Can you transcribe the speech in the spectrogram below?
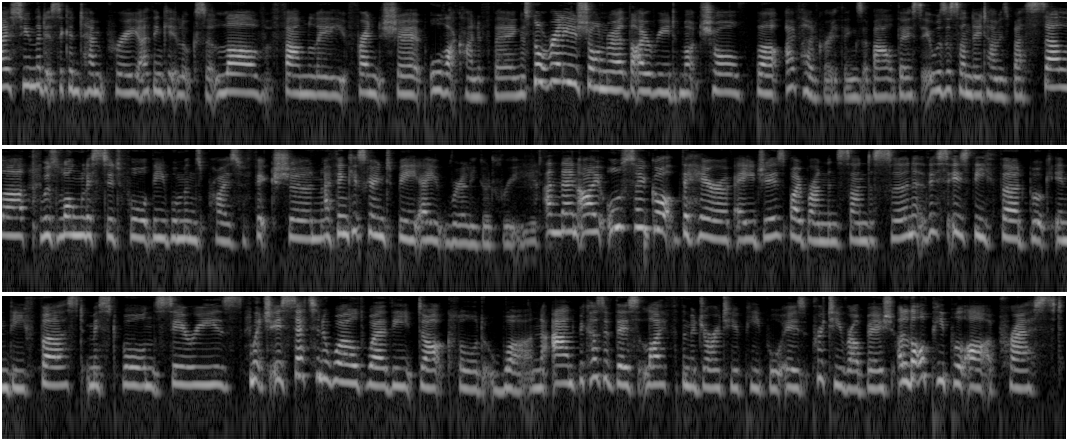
I assume that it's a contemporary. I think it looks at love, family, friendship, all that kind of thing. It's not really a genre that I read much of, but I've heard great things about this. It was a Sunday Times bestseller. It was longlisted for the Woman's Prize for Fiction. I think it's going to be a really good read. And then I also got The Hero of Ages by Brandon Sanderson. This is the third book in the first Mistborn series, which is set in a world where the Dark Lord won. And because of this, life for the majority of people is pretty rubbish rubbish. A lot of people are oppressed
